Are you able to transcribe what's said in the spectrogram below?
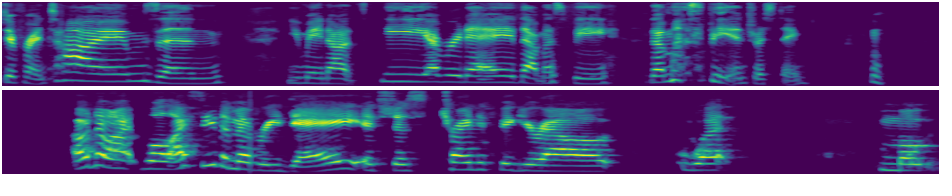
different times and you may not see every day that must be that must be interesting oh no I, well i see them every day it's just trying to figure out what mo-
